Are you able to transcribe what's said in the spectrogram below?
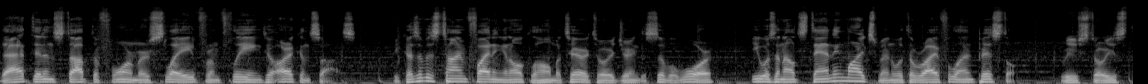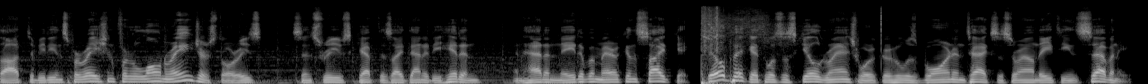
That didn't stop the former slave from fleeing to Arkansas. Because of his time fighting in Oklahoma Territory during the Civil War, he was an outstanding marksman with a rifle and pistol. Reeves' story is thought to be the inspiration for the Lone Ranger stories, since Reeves kept his identity hidden and had a Native American sidekick. Bill Pickett was a skilled ranch worker who was born in Texas around 1870.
